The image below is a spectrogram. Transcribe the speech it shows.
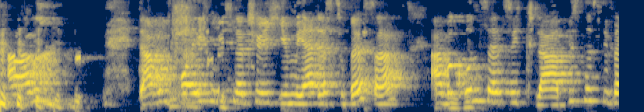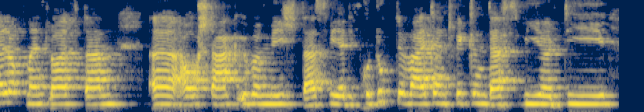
Aber darum freue ich mich natürlich, je mehr, desto besser. Aber grundsätzlich klar, Business Development läuft dann äh, auch stark über mich, dass wir die Produkte weiterentwickeln, dass wir die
